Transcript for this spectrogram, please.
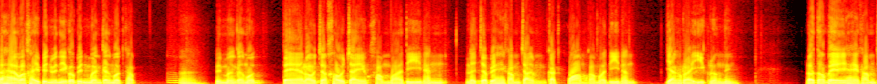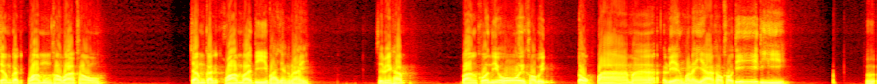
ถ้าหากว่าใครเป็นแบบนี้ก็เป็นเหมือนกันหมดครับอ่าเป็นเหมือนกันหมด แต่เราจะเข้าใจคำว่าดีนั้น และจะไปให้คำจำกัดความคำว่าดีนั้น อย่างไรอีกเรื่องหนึ่ง เราต้องไปให้คำจำกัดความของเขาว่าเขา จำกัดความว่าดีว่าอย่างไร ใช่ไหมครับ บางคนนี่โอ้ยเขาไปตกปลามาเลี้ยงภรรยาเขาเขาดีดีเออ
